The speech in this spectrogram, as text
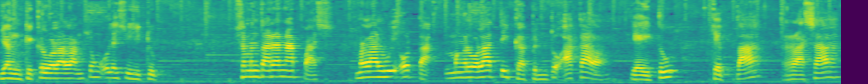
yang dikelola langsung oleh si hidup. Sementara napas melalui otak mengelola tiga bentuk akal yaitu cipta, rasa,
